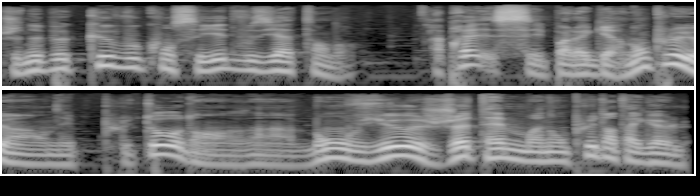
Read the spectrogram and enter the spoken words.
Je ne peux que vous conseiller de vous y attendre. Après, c'est pas la guerre non plus, hein. on est plutôt dans un bon vieux je t'aime moi non plus dans ta gueule.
